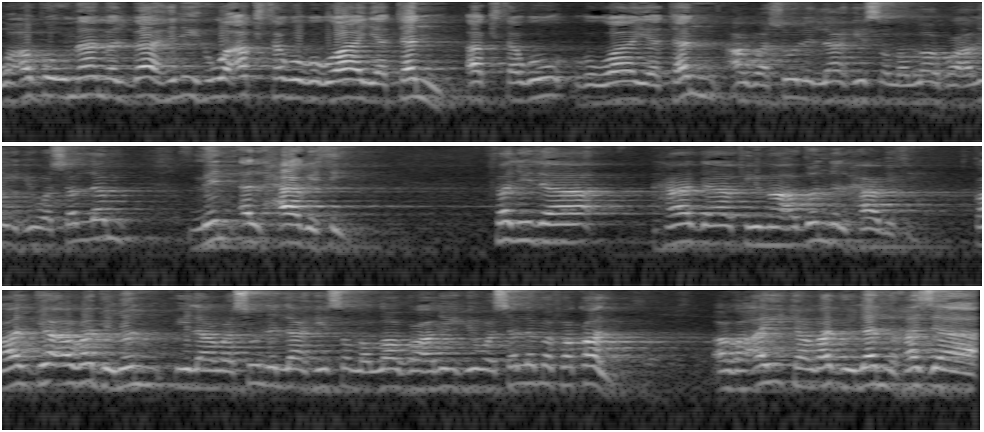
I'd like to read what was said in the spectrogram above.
وأبو أمامة الباهلي هو أكثر رواية أكثر رواية عن رسول الله صلى الله عليه وسلم من الحارثي. فلذا هذا فيما أظن الحارثي. قال جاء رجل إلى رسول الله صلى الله عليه وسلم فقال أرأيت رجلا غزا؟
